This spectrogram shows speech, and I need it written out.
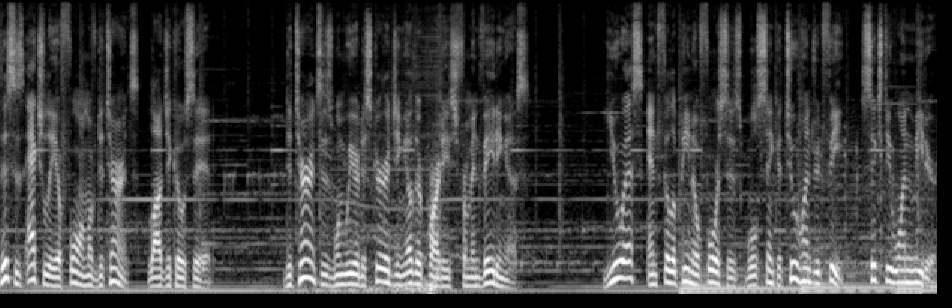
This is actually a form of deterrence, Logico said. Deterrence is when we are discouraging other parties from invading us. U.S. and Filipino forces will sink a 200 feet, 61 meter,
